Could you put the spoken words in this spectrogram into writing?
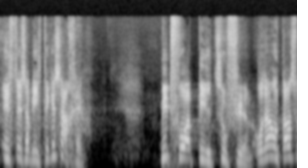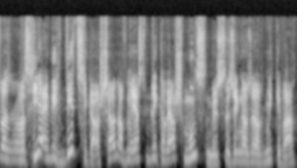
ist das eine wichtige Sache. Mit Vorbild zu führen, oder? Und das, was, was hier eigentlich witzig ausschaut, auf den ersten Blick habe ich auch schmunzeln müssen, deswegen habe ich es mitgebracht,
